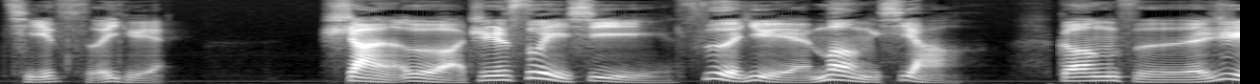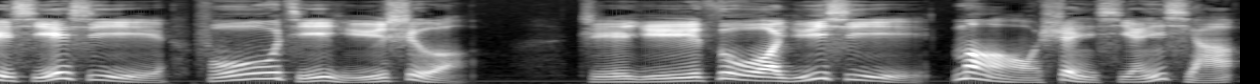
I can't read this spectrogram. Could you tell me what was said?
其辞曰：“善恶之岁兮，四月孟夏；庚子日斜兮，弗及于社。止于坐鱼兮，茂甚闲暇。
